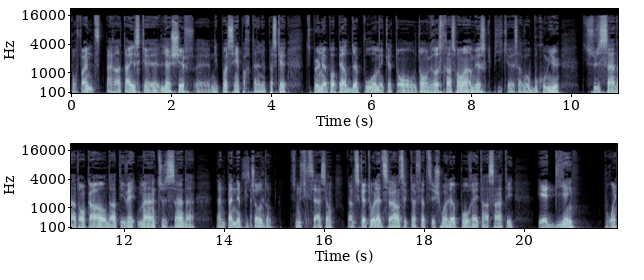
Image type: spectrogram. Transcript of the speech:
pour faire une petite parenthèse, que le chiffre euh, n'est pas si important, là, parce que tu peux ne pas perdre de poids, mais que ton, ton gras se transforme en muscle, puis que ça va beaucoup mieux. Tu le sens dans ton corps, dans tes vêtements, tu le sens dans, dans une panoplie de choses. Donc, c'est une fixation. Tandis que toi, la différence, c'est que tu as fait ces choix-là pour être en santé et être bien. Point.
